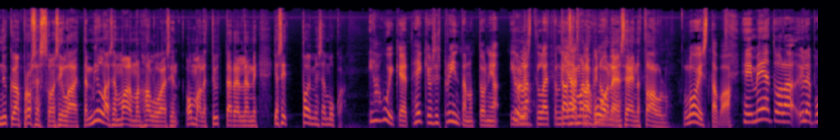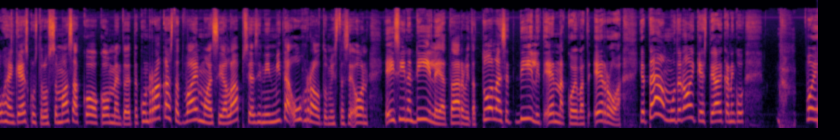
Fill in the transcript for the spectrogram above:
nykyään prosessoin sillä että millaisen maailman haluaisin omalle tyttärelleni ja sitten toimin sen mukaan ihan huikeet. Heikki on siis printannut ton ja Kyllä. ilmeisesti laittanut Tämä on semmoinen huoneen seinätaulu. Loistavaa. Hei, meidän tuolla Yle Puheen keskustelussa Masa K. kommentoi, että kun rakastat vaimoasi ja lapsiasi, niin mitä uhrautumista se on? Ei siinä diilejä tarvita. Tuollaiset diilit ennakoivat eroa. Ja tämä on muuten oikeasti aika niinku, voi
